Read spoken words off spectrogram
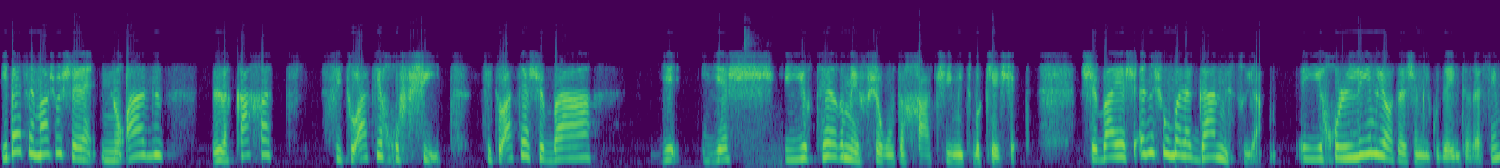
היא בעצם משהו שנועד לקחת סיטואציה חופשית, סיטואציה שבה יש יותר מאפשרות אחת שהיא מתבקשת, שבה יש איזשהו בלגן מסוים, יכולים להיות איזשהם ניקודי אינטרסים,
